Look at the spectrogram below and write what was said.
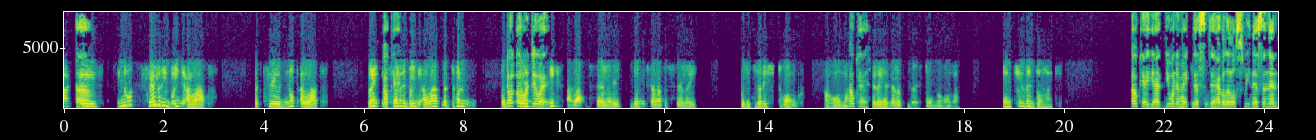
Uh, Um, you know, celery bring a lot, but uh, not a lot. Bring, Okay. Celery bring a lot, but don't, but Don't overdo it. Mix a lot of celery. Don't mix a lot of celery because it's very strong aroma. Okay, Celery has a lot very strong aroma, and children don't like it. okay, yeah, you want to make this to have a little sweetness, and then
